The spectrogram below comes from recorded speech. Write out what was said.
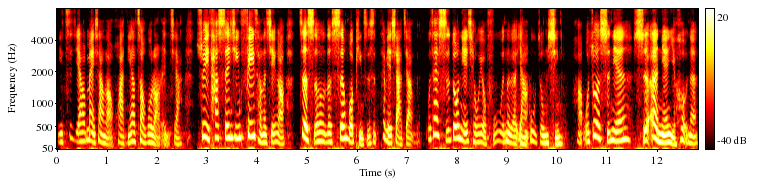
你自己要迈向老化，你要照顾老人家，所以他身心非常的煎熬。这时候的生活品质是特别下降的。我在十多年前，我有服务那个养护中心，好，我做了十年、十二年以后呢，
